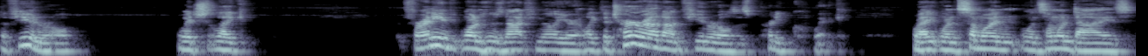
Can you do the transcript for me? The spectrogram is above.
the funeral, which like for anyone who's not familiar, like the turnaround on funerals is pretty quick. right? When someone when someone dies,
